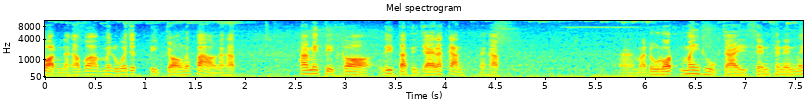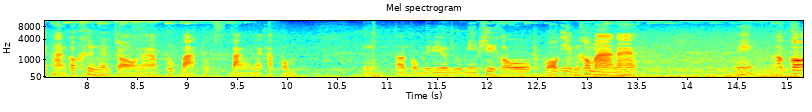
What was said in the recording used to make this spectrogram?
ก่อนนะครับ ว่าไม่รู้ว่าจะติดจองหรือเปล่านะครับ ถ้าไม่ติดก็รีบตัดสินใจแล้วกันนะครับมาดูรถไม่ถูกใจเซ็นไฟแนนไม่ผ่านก็คืนเงินจองนะครับ ทุกบาททุกสตังค์นะครับผมนี่ตอนผมรีวิวอยู่มีพี่เขา walk in เข้ามานะฮะนี่แล้วก็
